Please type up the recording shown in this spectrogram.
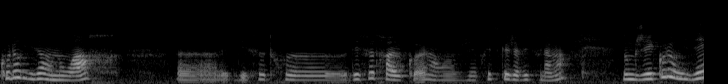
colorisée en noir avec des feutres, des feutres à alcool. Hein. J'ai pris ce que j'avais sous la main. Donc j'ai colorisé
